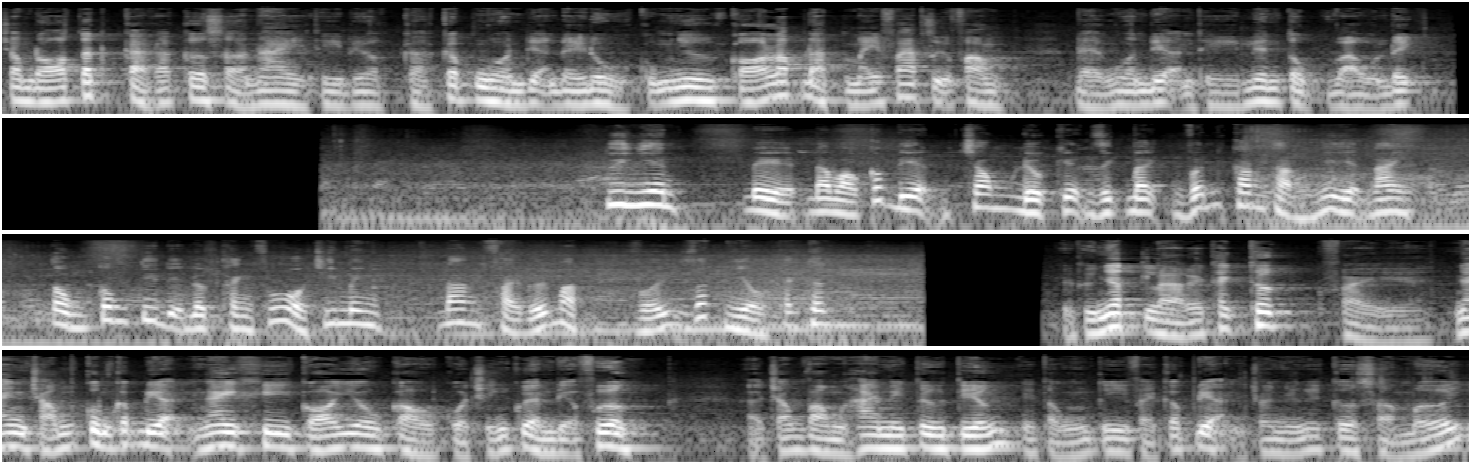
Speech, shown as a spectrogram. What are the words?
Trong đó tất cả các cơ sở này thì được à, cấp nguồn điện đầy đủ cũng như có lắp đặt máy phát dự phòng để nguồn điện thì liên tục và ổn định. Tuy nhiên, để đảm bảo cấp điện trong điều kiện dịch bệnh vẫn căng thẳng như hiện nay, Tổng công ty Điện lực thành phố Hồ Chí Minh đang phải đối mặt với rất nhiều thách thức. Thứ nhất là cái thách thức phải nhanh chóng cung cấp điện ngay khi có yêu cầu của chính quyền địa phương. Ở trong vòng 24 tiếng thì tổng công ty phải cấp điện cho những cái cơ sở mới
